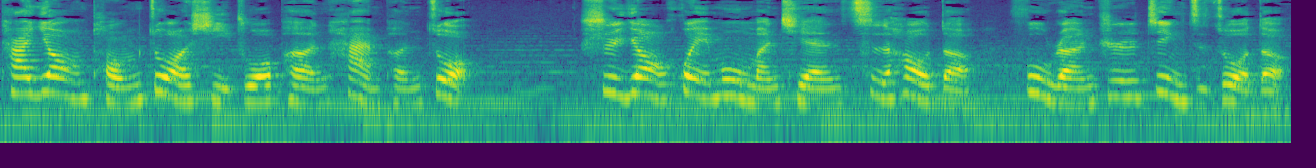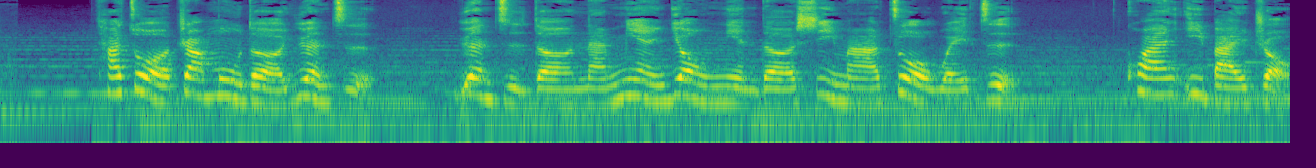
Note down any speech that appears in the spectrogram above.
他用铜做洗濯盆和盆座，是用会幕门前伺候的妇人之镜子做的。他做帐幕的院子，院子的南面用捻的细麻做围子，宽一百肘，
